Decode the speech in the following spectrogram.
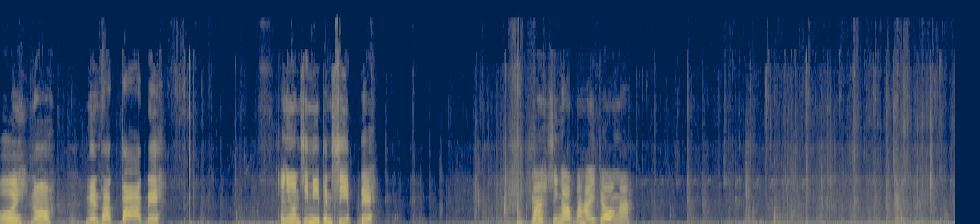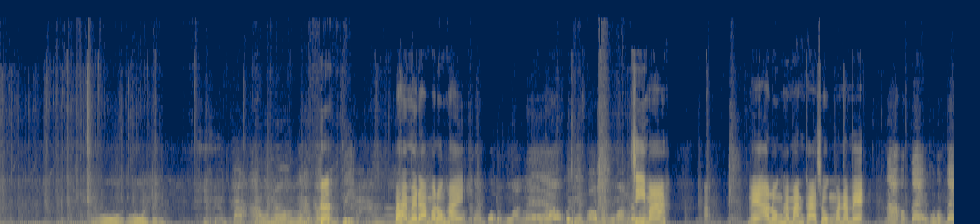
โอ้ยเนาะแม่นผักปากเด้ขยันสิมีเป็นซิปเด้มาสิงับมาใหายจ้องนะโอ้ยโอ้ยเป็นฮะไปใหายแม่ดำมาลงใหายกระนั้นก็มะม่วงแล้วไปยืนเผามะม่วงแล้วจีมาแม่เอาลงให้มันค้าส่งมันนะแม่ หน้าบักแต้ผู้บักแต้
